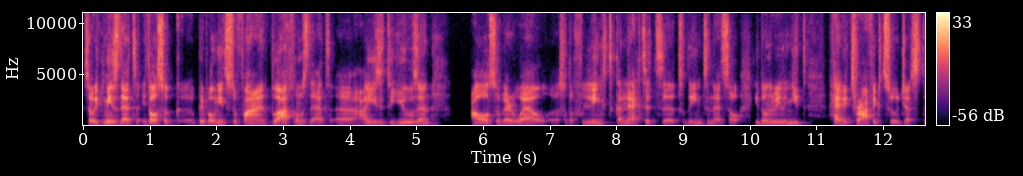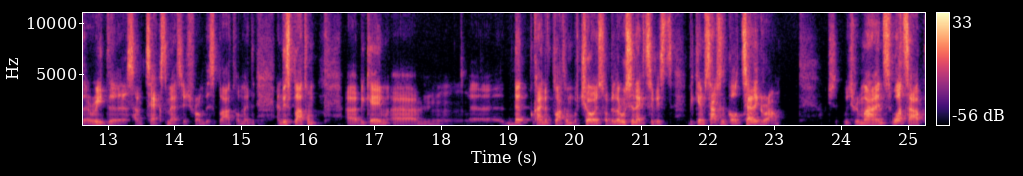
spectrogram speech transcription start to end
so it means that it also uh, people needs to find platforms that uh, are easy to use and are also very well uh, sort of linked connected uh, to the internet so you don't really need heavy traffic to just uh, read uh, some text message from this platform. And, and this platform uh, became um, that kind of platform of choice for Belarusian activists became something called Telegram, which, which reminds WhatsApp.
